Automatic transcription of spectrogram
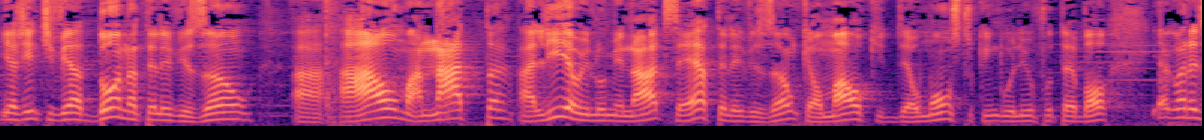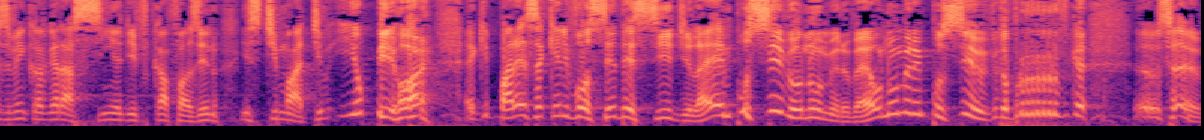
e a gente vê a dona televisão, a, a alma, a nata, ali é o Illuminati, é a televisão, que é o mal, que é o monstro que engoliu o futebol, e agora eles vêm com a gracinha de ficar fazendo estimativa. E o pior é que parece aquele você decide lá. É impossível o número, velho. É um número impossível. Fica. brrr, fica eu, sei,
